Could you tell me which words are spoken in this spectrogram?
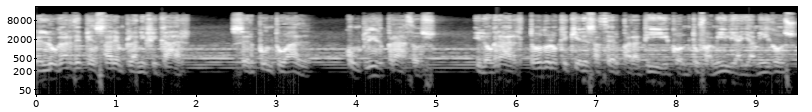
En lugar de pensar en planificar, ser puntual, cumplir plazos y lograr todo lo que quieres hacer para ti y con tu familia y amigos,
